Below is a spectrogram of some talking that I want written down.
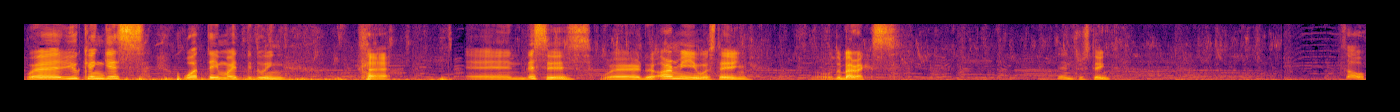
where you can guess what they might be doing. and this is where the army was staying, so the barracks. Interesting. So,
